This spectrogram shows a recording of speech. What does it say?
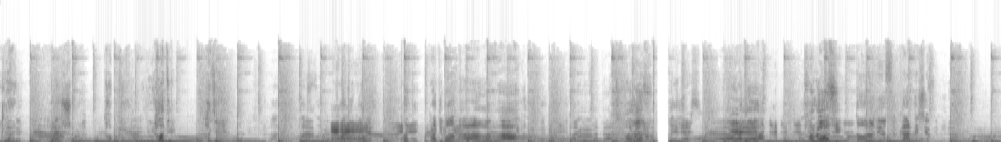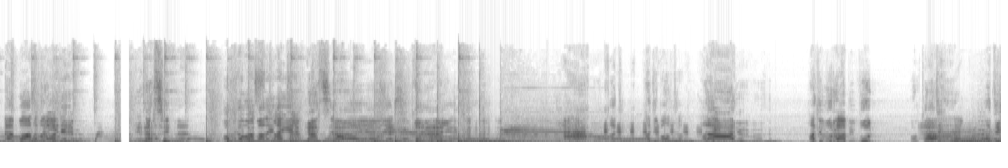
Yüklen. Yüklen şunu. Kap kapı. Hadi. Hadi. Hadi hadi balta. Hadi hadi. Carlos. Yenersin. Carlos. Doğru diyorsun kardeşim. Ben bu adamı yenerim. Yenersin. O kavur balığıyla yerim. Yersin. Yersin kavurmayı. Hadi hadi balta. Hadi. Hadi vur abi vur. Balta. Hadi.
